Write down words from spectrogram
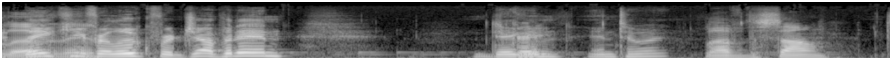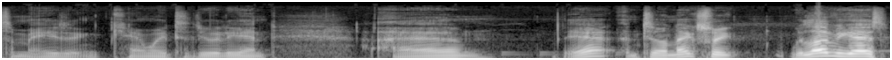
Love thank it, you man. for Luke for jumping in, digging into it. Love the song. It's amazing. Can't wait to do it again. Um, yeah. Until next week, we love you guys.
